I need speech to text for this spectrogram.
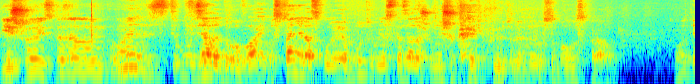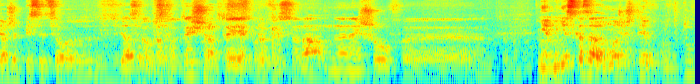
І що, і сказали в воєнкоматі? Ми взяли до уваги. Останній раз, коли я був, то вони сказали, що вони шукають мою особову справу. От, я вже після цього Тобто зв'язувався. фактично ти як професіонал не знайшов. е, Ні, мені сказали, можеш ти в дух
